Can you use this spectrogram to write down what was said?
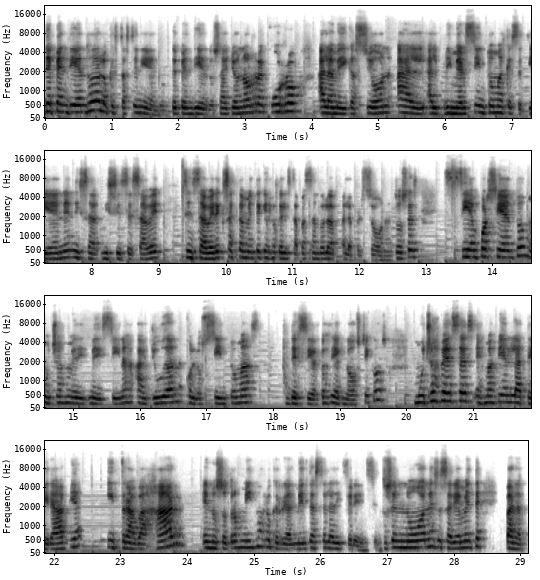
dependiendo de lo que estás teniendo, dependiendo. O sea, yo no recurro a la medicación al, al primer síntoma que se tiene, ni, ni, si se sabe, sin saber exactamente qué es lo que le está pasando la, a la persona. Entonces, 100% muchas medicinas ayudan con los síntomas de ciertos diagnósticos. Muchas veces es más bien la terapia y trabajar en nosotros mismos lo que realmente hace la diferencia. Entonces, no necesariamente para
